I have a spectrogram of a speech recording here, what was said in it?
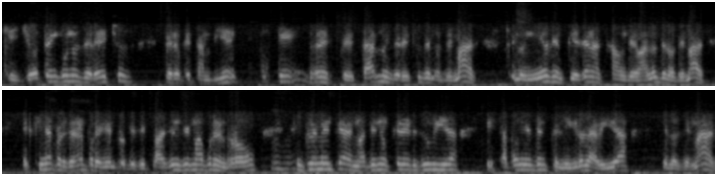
que yo tengo unos derechos, pero que también tengo que respetar los derechos de los demás, que los niños empiecen hasta donde van los de los demás. Es que una persona, por ejemplo, que se pase en semáforo en rojo, simplemente además de no querer su vida, está poniendo en peligro la vida de los demás.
